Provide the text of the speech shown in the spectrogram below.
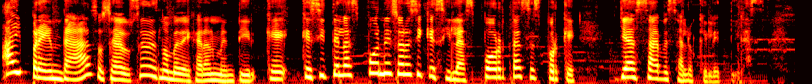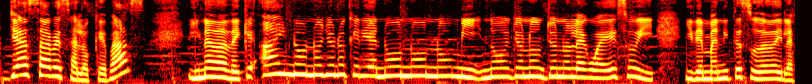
hay prendas, o sea, ustedes no me dejarán mentir, que, que si te las pones, ahora sí que si las portas es porque ya sabes a lo que le tiras ya sabes a lo que vas y nada de que, ay, no, no, yo no quería, no, no, no, mi, no, yo no, yo no le hago a eso y, y de manita sudada y la,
